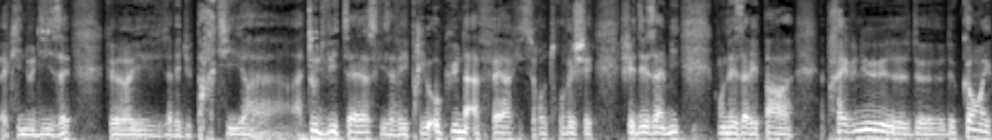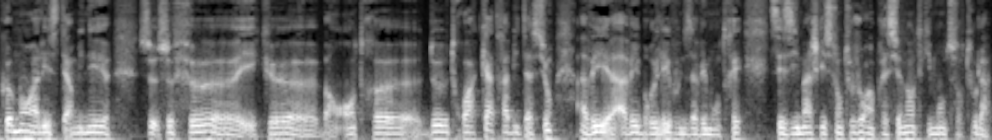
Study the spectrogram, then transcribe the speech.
bah, qui nous disaient qu'ils avaient dû partir à, toute vitesse, qu'ils avaient pris aucune affaire, qu'ils se retrouvaient chez, des amis, qu'on ne les avait pas prévenus de, de, quand et comment allait se terminer ce, feu euh, et que bah, entre deux, trois, quatre habitations avaient, avaient brûlé. Vous nous avez montré ces images qui sont toujours impressionnantes, qui montrent surtout la,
